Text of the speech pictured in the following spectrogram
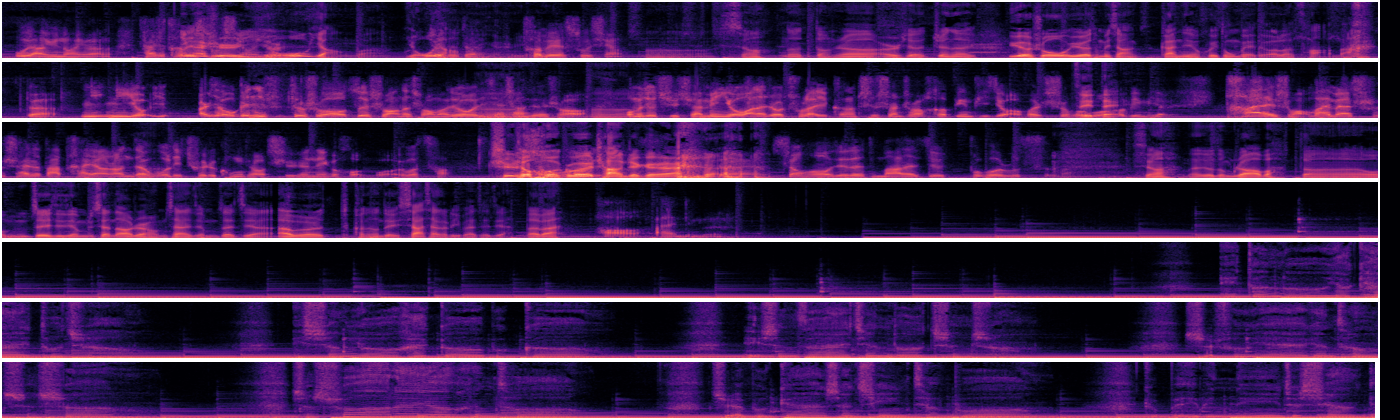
无氧运动员，它是特别应该是有氧吧，有氧吧对对对应该是特别塑形。嗯，行，那等着，而且真的越说，我越他妈想赶紧回东北得了，操那！对你，你游游，而且我跟你说就说我最爽的时候嘛，就我以前上学的时候，嗯我们就去全民游玩的时候出来，可能吃涮串、喝冰啤酒，或者吃火锅喝冰啤酒，太爽！外面晒晒着大太阳，然后你在屋里吹着空调吃着那个火锅，我操！吃着火锅唱着歌，对，生活我觉得他妈的就不过如此吧。行，那就这么着吧。等我们这期节目先到这儿，我们下期节目再见。啊，不是，可能得下下个礼拜再见，拜拜。好，爱你们。想。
